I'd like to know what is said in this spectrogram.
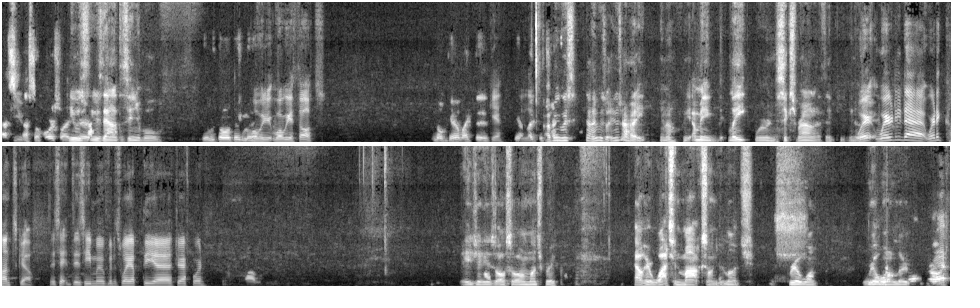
that's, that's a horse right he was there. he was down at the Senior Bowl. Yeah, we going big man. What were your, what were your thoughts? no, Gail like the Yeah, yeah, you like the I mean, he was no, he was he was all right. You know, I mean, late we're in the sixth round. I think you know. Where where did uh where did Kuntz go? Is it does he move his way up the uh, draft board? AJ is also on lunch break. Out here watching mocks on your lunch. Real one, real one alert. Draft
